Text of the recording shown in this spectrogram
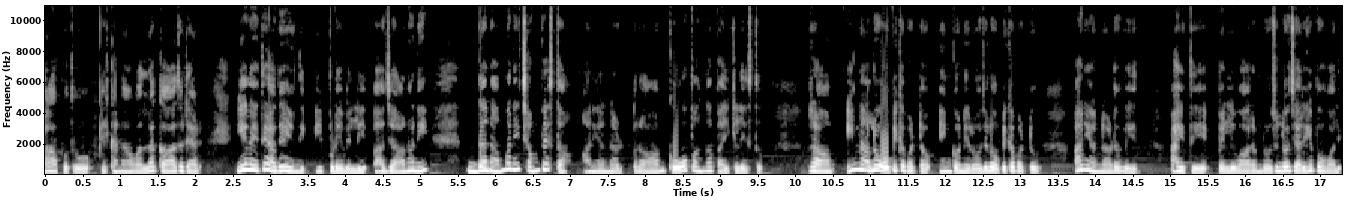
ఆపుతూ ఇక నా వల్ల కాదు డాడ్. ఏదైతే అదే అయింది ఇప్పుడే వెళ్ళి ఆ జానుని దాని అమ్మని చంపేస్తా అని అన్నాడు రామ్ కోపంగా పైకి లేస్తూ. రామ్ ఇన్నాళ్ళు ఓపిక పట్టావు ఇంకొన్ని రోజులు ఓపిక పట్టు అని అన్నాడు వేద్. అయితే పెళ్ళి వారం రోజుల్లో జరిగిపోవాలి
